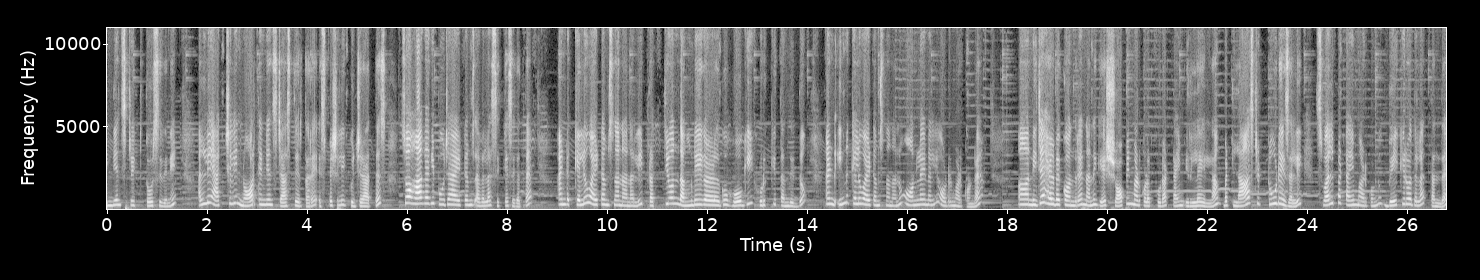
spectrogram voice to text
ಇಂಡಿಯನ್ ಸ್ಟ್ರೀಟ್ ತೋರಿಸಿದ್ದೀನಿ ಅಲ್ಲಿ ಆ್ಯಕ್ಚುಲಿ ನಾರ್ತ್ ಇಂಡಿಯನ್ಸ್ ಜಾಸ್ತಿ ಇರ್ತಾರೆ ಎಸ್ಪೆಷಲಿ ಗುಜರಾತಸ್ ಸೊ ಹಾಗಾಗಿ ಪೂಜಾ ಐಟಮ್ಸ್ ಅವೆಲ್ಲ ಸಿಕ್ಕೇ ಸಿಗುತ್ತೆ. ಆ್ಯಂಡ್ ಕೆಲವು ಐಟಮ್ಸ್ನ ನಾನಲ್ಲಿ ಪ್ರತಿಯೊಂದು ಅಂಗಡಿಗಳಿಗೂ ಹೋಗಿ ಹುಡುಕಿ ತಂದಿದ್ದು. ಆ್ಯಂಡ್ ಇನ್ನು ಕೆಲವು ಐಟಮ್ಸ್ನ ನಾನು ಆನ್ಲೈನಲ್ಲಿ ಆರ್ಡರ್ ಮಾಡಿಕೊಂಡೆ. ನಿಜ ಹೇಳಬೇಕು ಅಂದರೆ ನನಗೆ ಶಾಪಿಂಗ್ ಮಾಡ್ಕೊಳ್ಳೋಕೆ ಕೂಡ ಟೈಮ್ ಇರಲೇ ಇಲ್ಲ. ಬಟ್ ಲಾಸ್ಟ್ ಟೂ ಡೇಸಲ್ಲಿ ಸ್ವಲ್ಪ ಟೈಮ್ ಮಾಡಿಕೊಂಡು ಬೇಕಿರೋದೆಲ್ಲ ತಂದೆ.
